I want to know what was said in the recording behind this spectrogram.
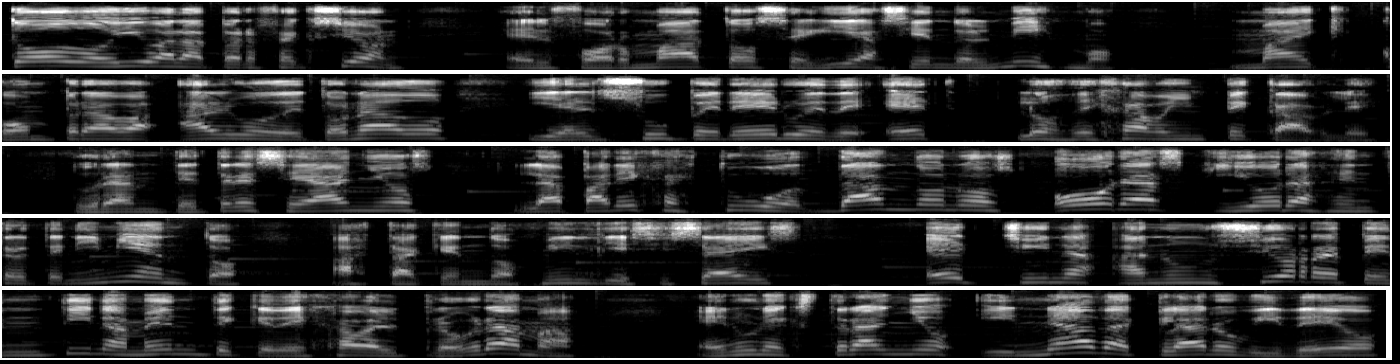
Todo iba a la perfección, el formato seguía siendo el mismo, Mike compraba algo detonado y el superhéroe de Ed los dejaba impecable. Durante 13 años, la pareja estuvo dándonos horas y horas de entretenimiento, hasta que en 2016 Ed China anunció repentinamente que dejaba el programa. En un extraño y nada claro video,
